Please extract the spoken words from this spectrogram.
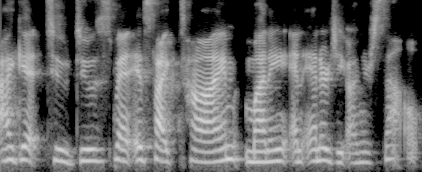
I get to do spend it's like time, money, and energy on yourself.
